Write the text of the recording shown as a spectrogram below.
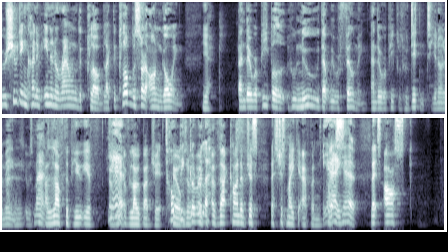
we were shooting kind of in and around the club. Like the club was sort of ongoing, Yeah. and there were people who knew that we were filming, and there were people who didn't. You know what I mean? It was mad. I love the beauty of of, Yeah. of low budget Totally films of- guerrilla. Of, of that kind of just let's just make it happen. Yeah, let's, yeah. Let's ask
